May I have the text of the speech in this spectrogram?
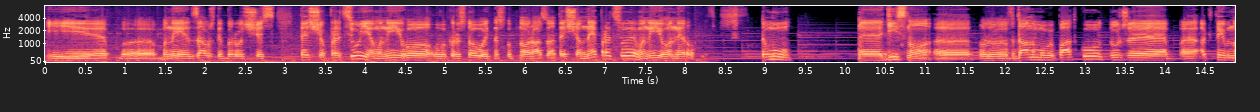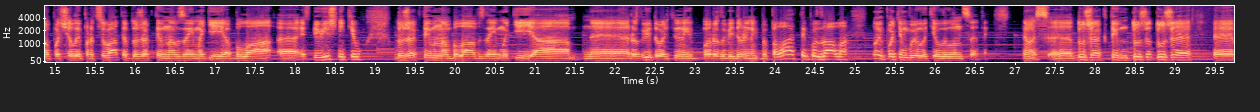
і вони завжди беруть щось. Те, що працює, вони його використовують наступного разу. А те, що не працює, вони його не роблять. Тому дійсно е, е, в даному випадку дуже е, активно почали працювати. Дуже активна взаємодія була е, FPV-шників, дуже активна була взаємодія е, розвідувальних розвідувальних БПЛА типу зала. Ну і потім вилетіли ланцети. Ось е, дуже активно, дуже дуже. е,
